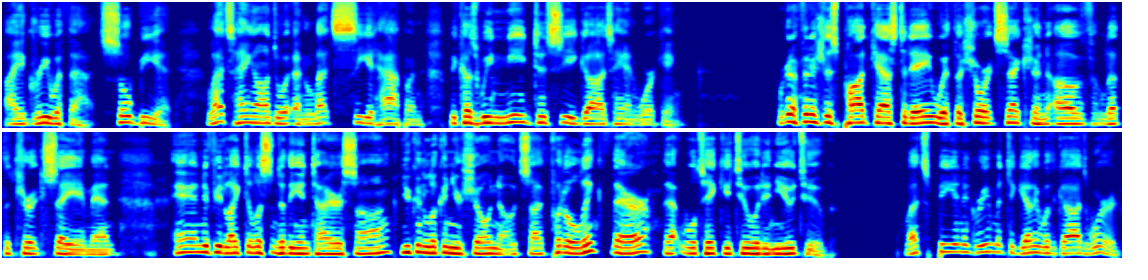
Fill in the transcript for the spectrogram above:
I agree with that. So be it. Let's hang on to it and let's see it happen because we need to see God's hand working. We're going to finish this podcast today with a short section of Let the Church Say Amen. And if you'd like to listen to the entire song, you can look in your show notes. I've put a link there that will take you to it in YouTube. Let's be in agreement together with God's word.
